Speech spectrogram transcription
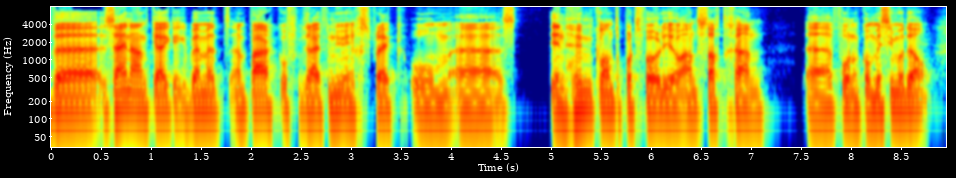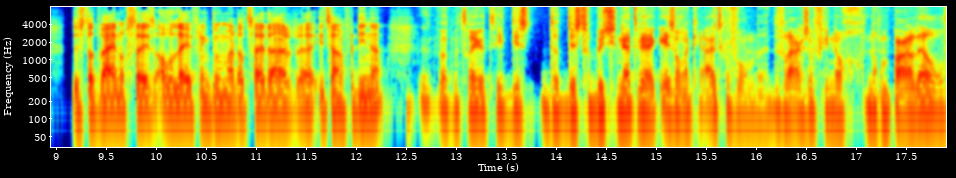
we zijn aan het kijken. Ik ben met een paar koffiebedrijven nu in gesprek om eh, in hun klantenportfolio aan de slag te gaan eh, voor een commissiemodel. Dus dat wij nog steeds alle levering doen, maar dat zij daar iets aan verdienen. Wat betreft die dis- dat distributienetwerk is al een keer uitgevonden. De vraag is of je nog, nog een parallel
